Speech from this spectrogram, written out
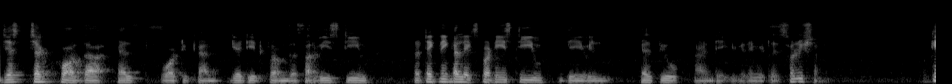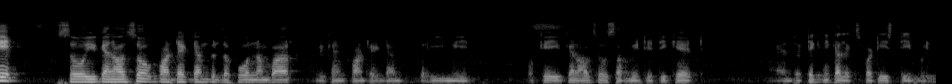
just check for the help what you can get it from the service team. The technical expertise team they will help you and they give you a solution. Okay so you can also contact them through the phone number. You can contact them through the email. Okay you can also submit a ticket and the technical expertise team will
